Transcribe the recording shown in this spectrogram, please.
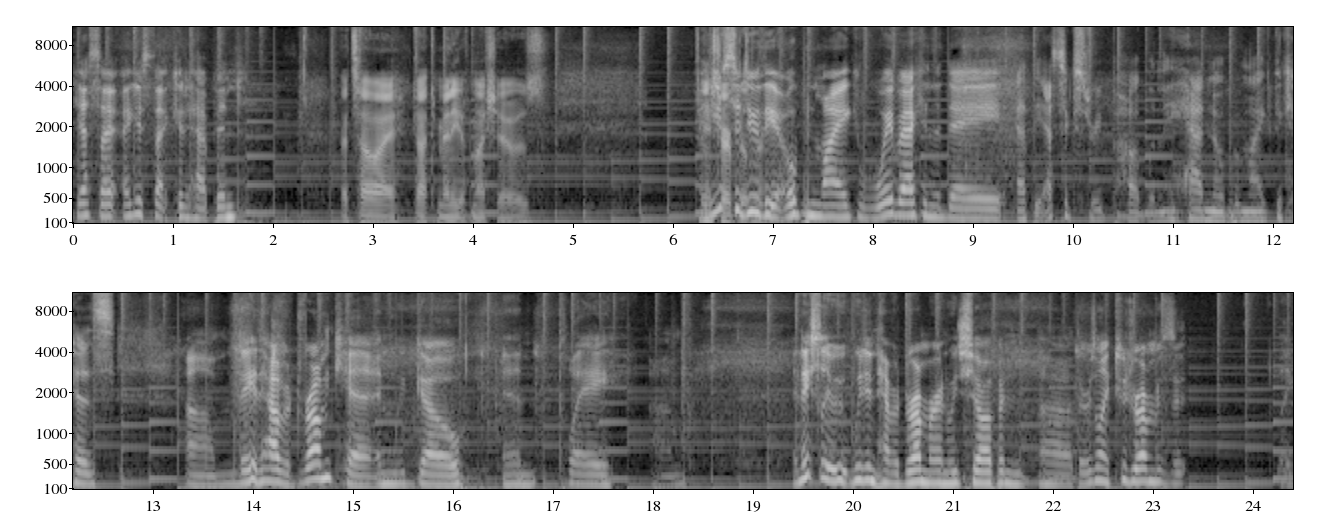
Yes, I, I guess that could happen. That's how I got many of my shows. I used to do the open mic way back in the day at the Essex Street Pub when they had an open mic because um, they'd have a drum kit and we'd go and play. Initially, we, we didn't have a drummer and we'd show up and uh, there was only two drummers that, like,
